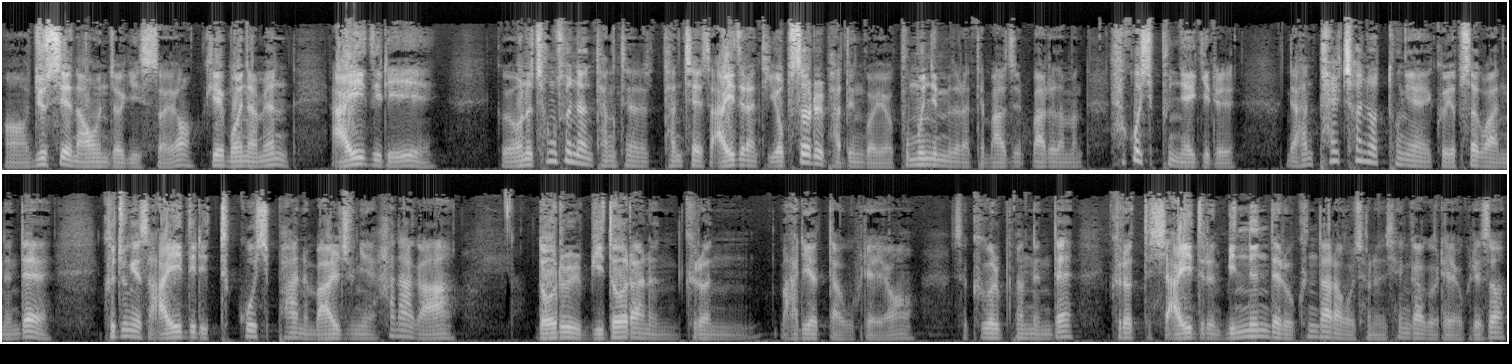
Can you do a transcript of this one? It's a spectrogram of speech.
어, 뉴스에 나온 적이 있어요. 그게 뭐냐면 아이들이 그 어느 청소년 단체, 단체에서 아이들한테 엽서를 받은 거예요. 부모님들한테 말하자면 하고 싶은 얘기를. 근데 한 8천여 통의 그 엽서가 왔는데 그 중에서 아이들이 듣고 싶어 하는 말 중에 하나가 너를 믿어라는 그런 말이었다고 그래요. 그래서 그걸 봤는데 그렇듯이 아이들은 믿는 대로 큰다라고 저는 생각을 해요. 그래서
